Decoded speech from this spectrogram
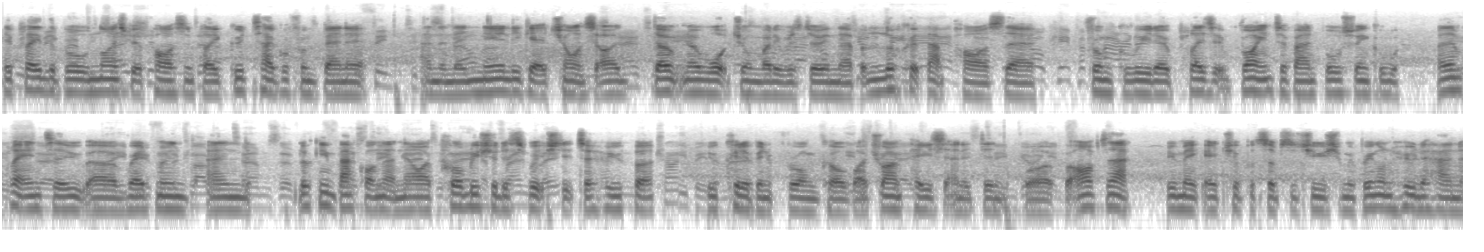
They played the ball nice bit of passing play. good tackle from Bennett and then they nearly get a chance. I don't know what John Ruddy was doing there but look at that pass there from Guido plays it right into Van Wolfswinkel I then play it into uh, Redmond and looking back on that now I probably should have switched it to Hooper who could have been thrown goal but I try and pace it and it didn't work. but after that we make a triple substitution. We bring on Hoolahan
